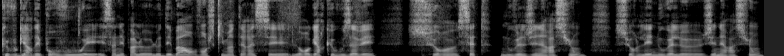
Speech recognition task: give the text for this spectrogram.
que vous gardez pour vous et, ça n'est pas le, débat. En revanche, ce qui m'intéresse, c'est le regard que vous avez sur euh, cette nouvelle génération, sur les nouvelles euh, générations.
